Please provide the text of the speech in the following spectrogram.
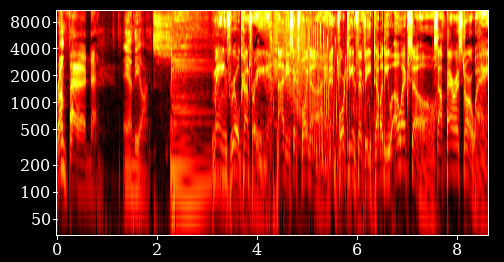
Rumford and the Ox. Maine's Real Country, 96.9 and 1450 WOXO, South Paris, Norway.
